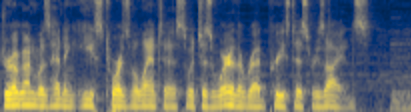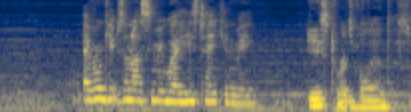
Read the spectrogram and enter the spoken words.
Drogon was heading east towards Volantis, which is where the Red Priestess resides. Everyone keeps on asking me where he's taken me. East towards Volantis.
